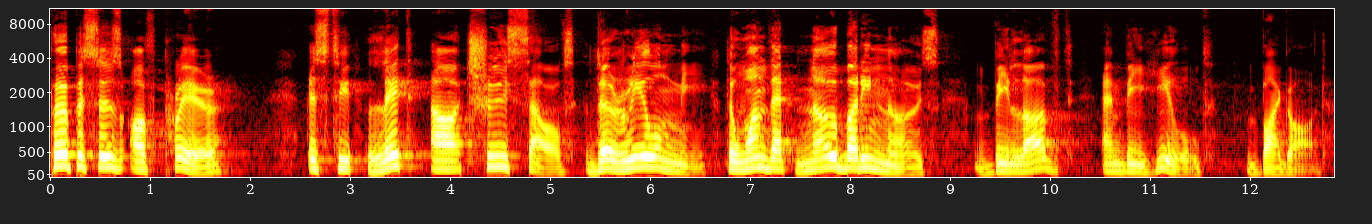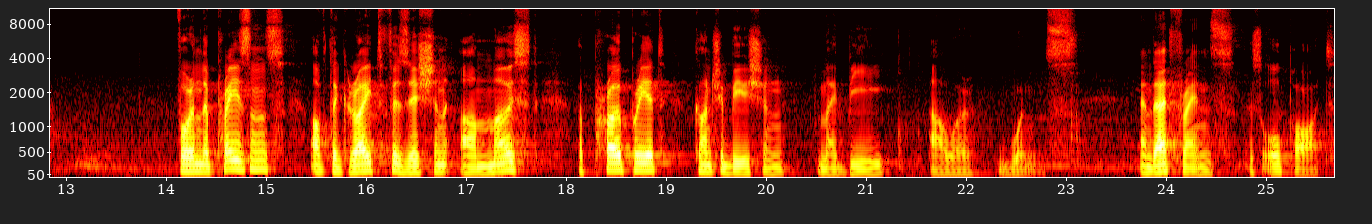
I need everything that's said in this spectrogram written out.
purposes of prayer is to let our true selves, the real me, the one that nobody knows, be loved and be healed by God. For in the presence of the great physician, our most appropriate contribution may be our wounds. And that, friends, is all part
